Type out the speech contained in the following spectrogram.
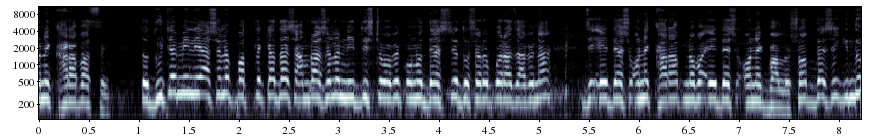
অনেক খারাপ আছে। তো দুইটা মিলিয়ে আসলে প্রত্যেকটা দেশ আমরা আসলে নির্দিষ্টভাবে কোনো দেশে দোষারোপ করা যাবে না যে এই দেশ অনেক খারাপ না বা এই দেশ অনেক ভালো। সব দেশেই কিন্তু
